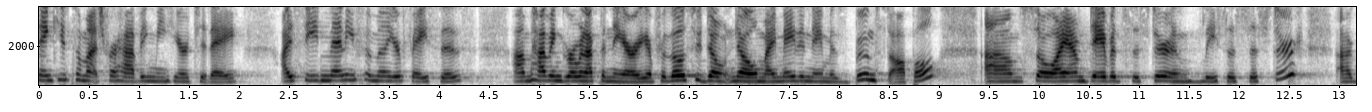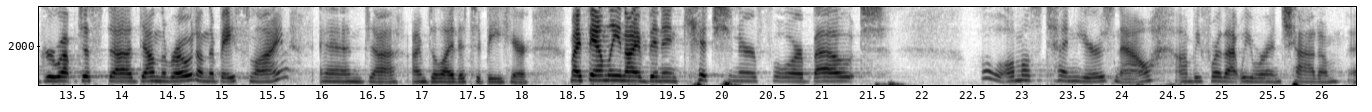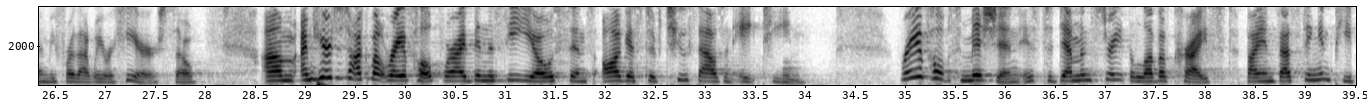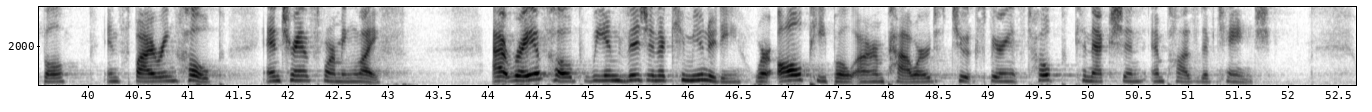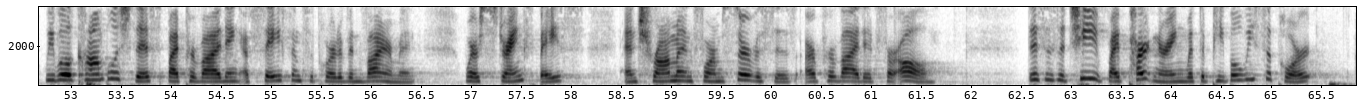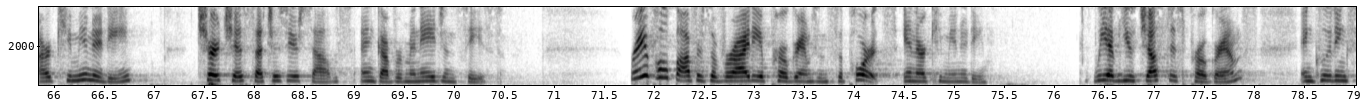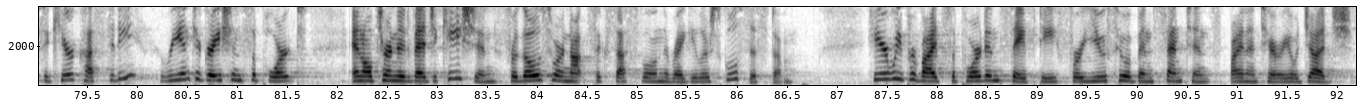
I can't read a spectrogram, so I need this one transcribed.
Thank you so much for having me here today. I see many familiar faces, um, having grown up in the area. For those who don't know, my maiden name is Boonstoppel. Um, so I am David's sister and Lisa's sister. I grew up just uh, down the road on the baseline, and uh, I'm delighted to be here. My family and I have been in Kitchener for about oh, almost 10 years now. Um, before that, we were in Chatham, and before that, we were here. So um, I'm here to talk about Ray of Hope, where I've been the CEO since August of 2018. Ray of Hope's mission is to demonstrate the love of Christ by investing in people, inspiring hope, and transforming life. At Ray of Hope, we envision a community where all people are empowered to experience hope, connection, and positive change. We will accomplish this by providing a safe and supportive environment where strength based and trauma informed services are provided for all. This is achieved by partnering with the people we support, our community, churches such as yourselves, and government agencies. Ray of Hope offers a variety of programs and supports in our community. We have youth justice programs, including secure custody, reintegration support, and alternative education for those who are not successful in the regular school system. Here we provide support and safety for youth who have been sentenced by an Ontario judge.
